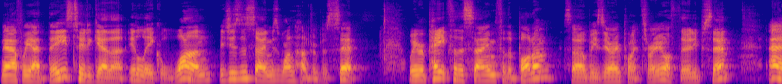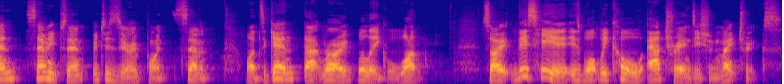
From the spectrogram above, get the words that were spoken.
Now, if we add these two together, it'll equal 1, which is the same as 100%. We repeat for the same for the bottom, so it'll be 0.3 or 30%, and 70%, which is 0.7. Once again, that row will equal 1. So this here is what we call our transition matrix.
